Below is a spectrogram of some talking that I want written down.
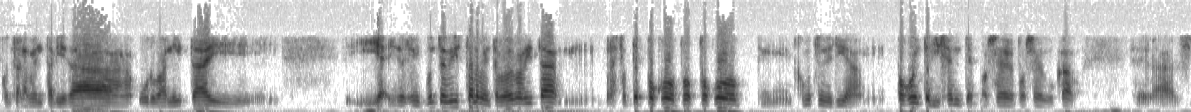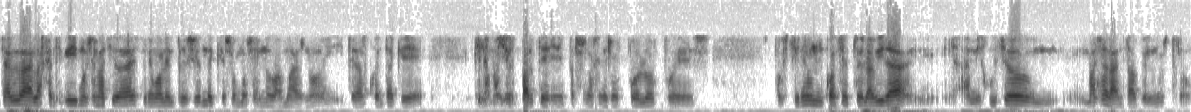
contra la mentalidad urbanita y, y, desde mi punto de vista la mentalidad urbanita bastante poco, poco, ¿cómo te diría? Poco inteligente por ser, por ser educado. Al final la, gente que vivimos en las ciudades tenemos la impresión de que somos el no va más, ¿no? Y te das cuenta que, que la mayor parte de personajes de los pueblos, pues, pues tienen un concepto de la vida, a mi juicio, más adelantado que el nuestro.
